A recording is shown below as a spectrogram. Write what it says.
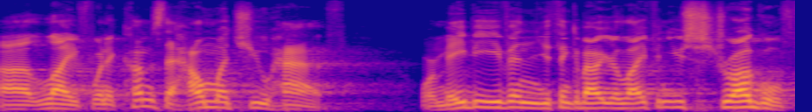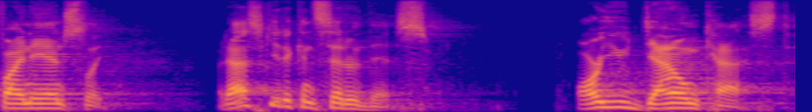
uh, life when it comes to how much you have, or maybe even you think about your life and you struggle financially. I'd ask you to consider this Are you downcast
